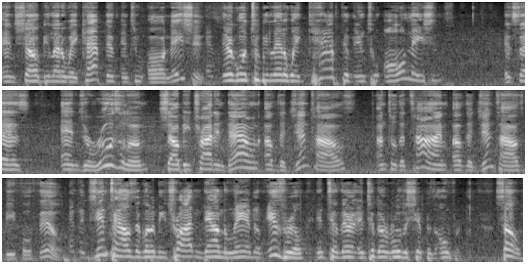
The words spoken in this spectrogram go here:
"And shall be led away captive into all nations." They're going to be led away captive into all nations. It says, "And Jerusalem shall be trodden down of the Gentiles until the time of the Gentiles be fulfilled." And the Gentiles are going to be trodden down the land of Israel until their until their rulership is over. So,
